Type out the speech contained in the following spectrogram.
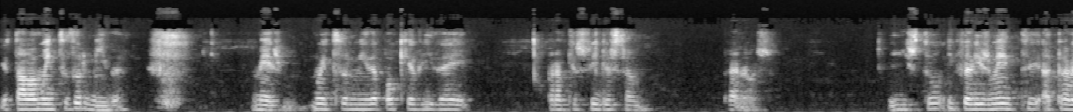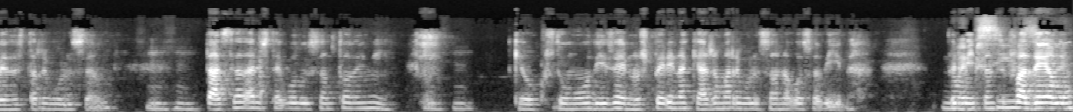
Eu estava muito dormida, mesmo, muito dormida para o que a vida é, para o que os filhos são para nós. Isto, infelizmente, através desta revolução, uhum. está-se a dar esta evolução toda em mim. Uhum. Que eu costumo dizer: não esperem a que haja uma revolução na vossa vida. É permitam-se é fazê-lo,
